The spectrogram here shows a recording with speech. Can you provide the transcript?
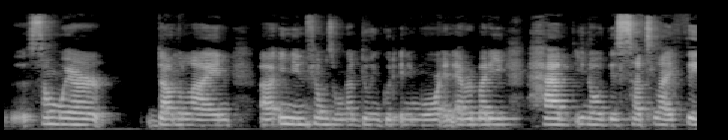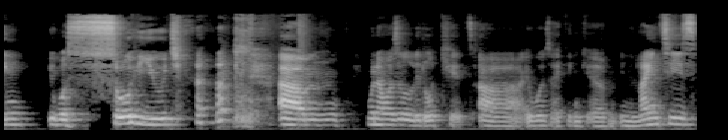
uh, somewhere down the line, uh, Indian films were not doing good anymore, and everybody had you know this satellite thing. It was so huge. um, when I was a little kid. Uh, it was, I think, um, in the 90s.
